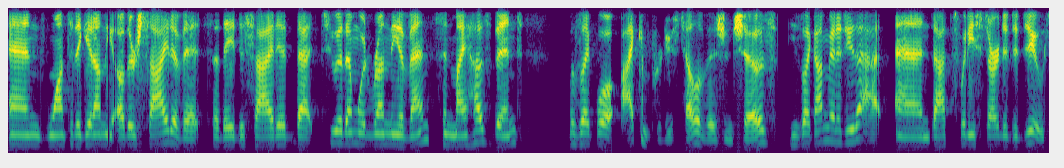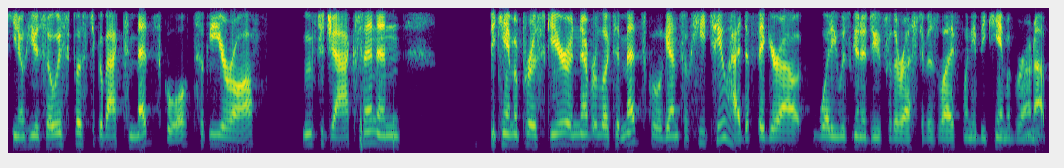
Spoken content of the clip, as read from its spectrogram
and wanted to get on the other side of it. So they decided that two of them would run the events and my husband was like, well, I can produce television shows. He's like, I'm going to do that. And that's what he started to do. You know, he was always supposed to go back to med school, took a year off, moved to Jackson and became a pro skier and never looked at med school again. So he too had to figure out what he was going to do for the rest of his life when he became a grown up.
